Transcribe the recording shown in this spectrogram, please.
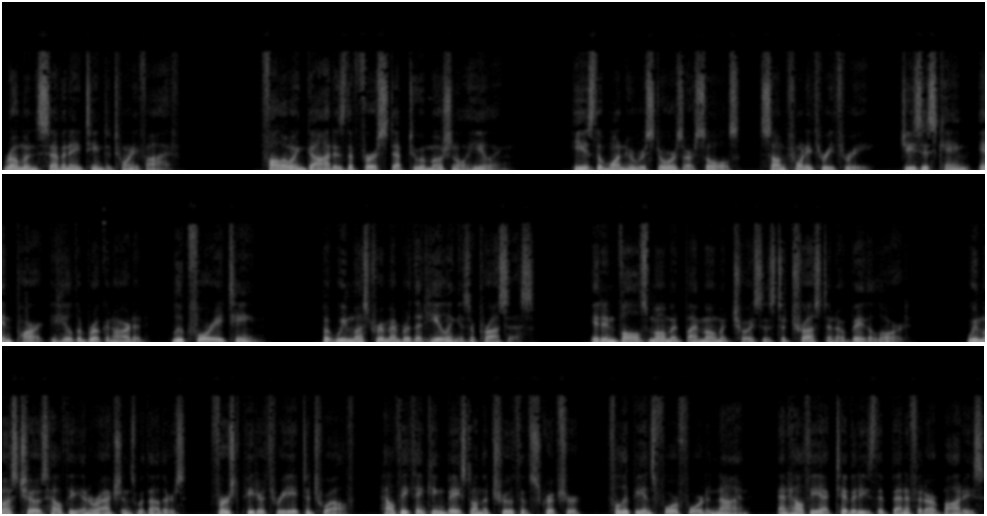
Romans 7:18 25. Following God is the first step to emotional healing. He is the one who restores our souls. Psalm 23:3. Jesus came in part to heal the brokenhearted. Luke 4:18. But we must remember that healing is a process. It involves moment by moment choices to trust and obey the Lord. We must choose healthy interactions with others. 1 Peter 3 8 12, Healthy thinking based on the truth of Scripture, Philippians 4 4 9, and healthy activities that benefit our bodies,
